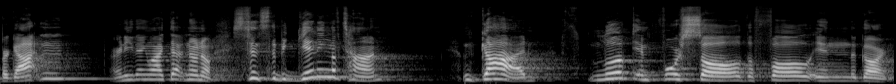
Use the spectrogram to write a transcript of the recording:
begotten or anything like that. No, no. Since the beginning of time, God looked and foresaw the fall in the garden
